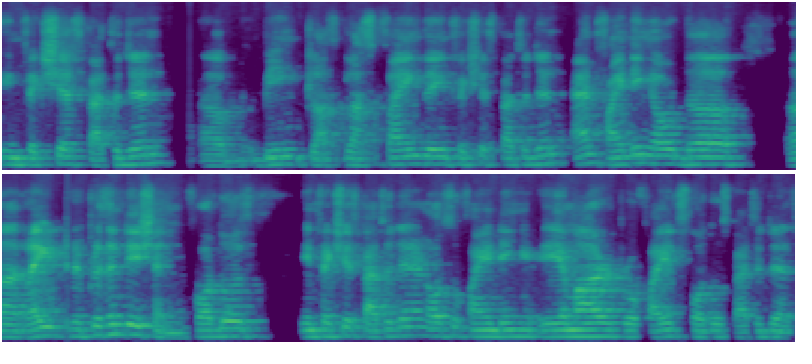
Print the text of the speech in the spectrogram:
infectious pathogen, uh, being class classifying the infectious pathogen and finding out the uh, right representation for those infectious pathogen and also finding AMR profiles for those pathogens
